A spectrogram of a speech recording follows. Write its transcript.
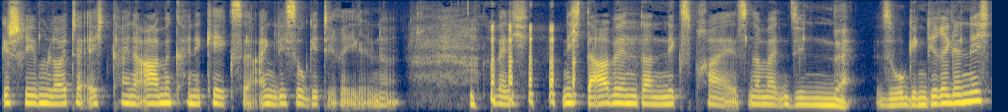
geschrieben, Leute, echt keine Arme, keine Kekse. Eigentlich so geht die Regel, ne? Wenn ich nicht da bin, dann nix Preis. Und dann meinten sie, ne, so ging die Regel nicht.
